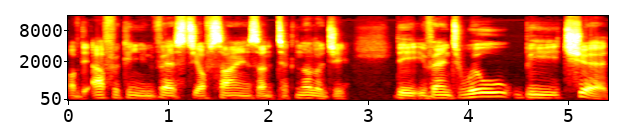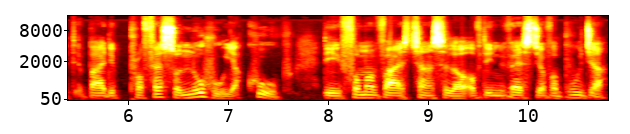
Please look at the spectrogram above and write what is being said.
of the African University of Science and Technology. The event will be chaired by the Professor Nuhu Yaqub, the former Vice Chancellor of the University of Abuja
